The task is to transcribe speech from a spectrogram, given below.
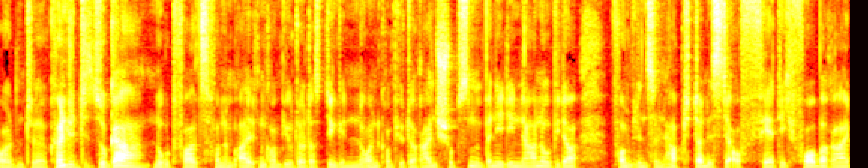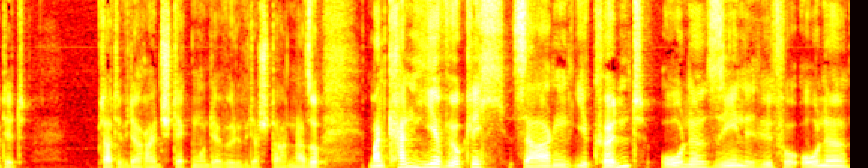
und äh, könntet sogar notfalls von einem alten Computer das Ding in einen neuen Computer reinschubsen. Und wenn ihr die Nano wieder vom Blinzeln habt, dann ist der auch fertig vorbereitet. Platte wieder reinstecken und der würde wieder starten. Also man kann hier wirklich sagen, ihr könnt ohne sehende Hilfe, ohne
